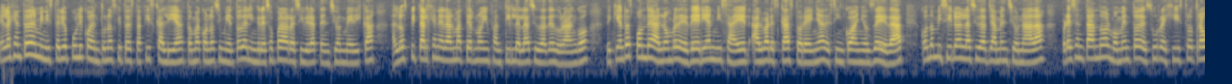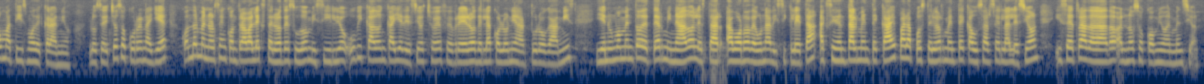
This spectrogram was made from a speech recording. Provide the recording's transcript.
El agente del Ministerio Público en turno escrito de esta fiscalía toma conocimiento del ingreso para recibir atención médica al Hospital General Materno Infantil de la ciudad de Durango, de quien responde al nombre de Derian Misael Álvarez Castoreña, de 5 años de edad, con domicilio en la ciudad ya mencionada, presentando al momento de su registro traumatismo de cráneo. Los hechos ocurren ayer cuando el menor se encontraba al exterior de su domicilio, ubicado en calle 18 de febrero de la colonia Arturo Gamis, y en un momento determinado, al estar a bordo de una bicicleta, accidentalmente cae para posteriormente causarse la lesión y ser trasladado al nosocomio en mención.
